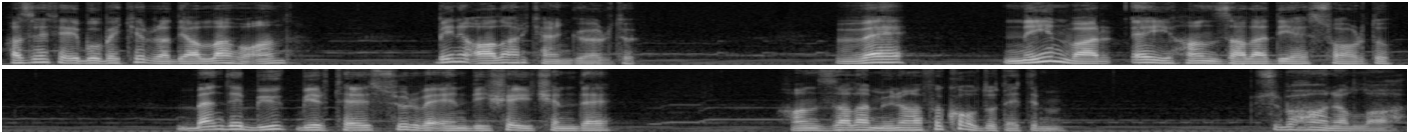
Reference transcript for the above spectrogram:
Hazreti Ebu Bekir radıyallahu an beni ağlarken gördü ve neyin var ey Hanzala diye sordu. Ben de büyük bir teessür ve endişe içinde, Hanzala münafık oldu dedim. Sübhanallah,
